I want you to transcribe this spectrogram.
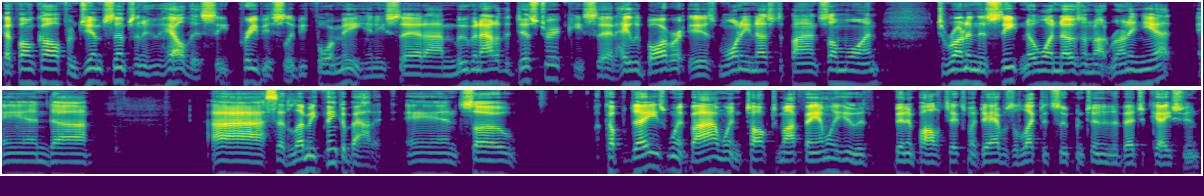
got a phone call from Jim Simpson, who held this seat previously before me, and he said, I'm moving out of the district. He said, Haley Barbour is wanting us to find someone to run in this seat. No one knows I'm not running yet. And uh, I said, let me think about it. And so a couple days went by. I went and talked to my family who had been in politics. My dad was elected superintendent of education.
